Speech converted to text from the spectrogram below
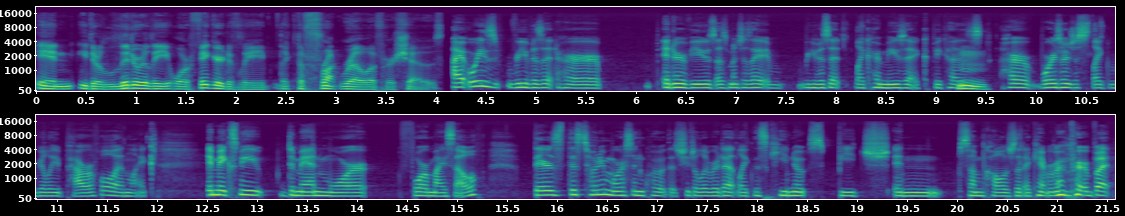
in either literally or figuratively like the front row of her shows. I always revisit her interviews as much as I revisit like her music because mm. her words are just like really powerful and like it makes me demand more for myself. There's this Toni Morrison quote that she delivered at like this keynote speech in some college that I can't remember, but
